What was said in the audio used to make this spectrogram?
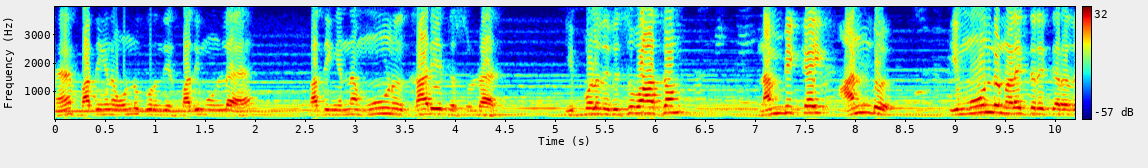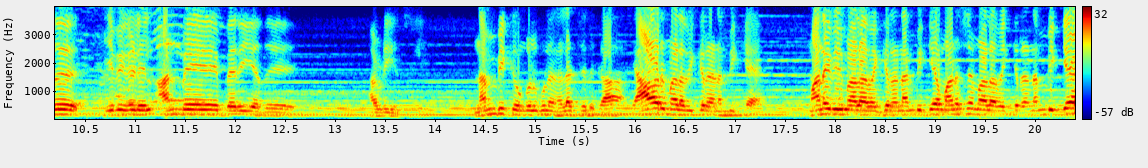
பாத்தீங்கன்னா ஒண்ணு குருந்தீர் பதிமூணுல பாத்தீங்கன்னா மூணு காரியத்தை சொல்றாரு. இப்பொழுது விசுவாசம் நம்பிக்கை அன்பு இம்மூன்று நிலைத்திருக்கிறது. இவைகளில் அன்பே பெரியது. அப்படின்னு சொல்லி. நம்பிக்கை உங்களுக்குள்ள நிலைச்சிருக்கா? யார் மேல வைக்கிற நம்பிக்கை? மனைவி மேல வைக்கிற நம்பிக்கை மனுஷன் மேல வைக்கிற நம்பிக்கை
